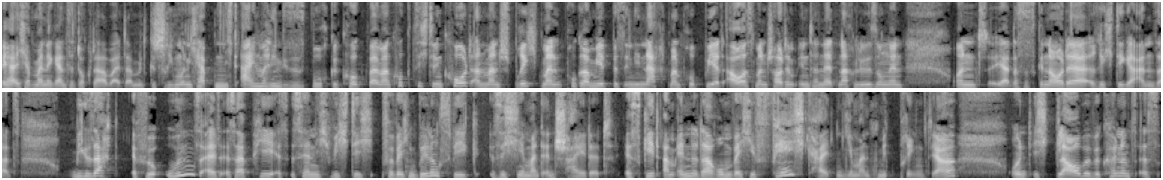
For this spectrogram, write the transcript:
Ja, ich habe meine ganze Doktorarbeit damit geschrieben und ich habe nicht einmal in dieses Buch geguckt, weil man guckt sich den Code an, man spricht, man programmiert bis in die Nacht, man probiert aus, man schaut im Internet nach Lösungen und ja, das ist genau der richtige Ansatz. Wie gesagt, für uns als SAP, es ist ja nicht wichtig, für welchen Bildungsweg sich jemand entscheidet. Es geht am Ende darum, welche Fähigkeiten jemand mitbringt, ja? Und ich glaube, wir können uns es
